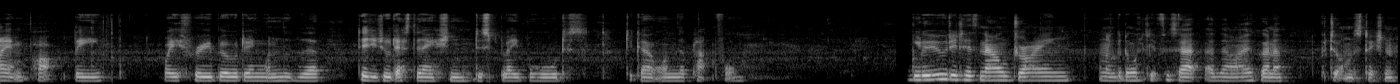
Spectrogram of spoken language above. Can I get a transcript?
I am partly way through building one of the digital destination display boards to go on the platform. Glued, it is now drying and I'm going to wait it for set and then I'm going to put it on the station.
